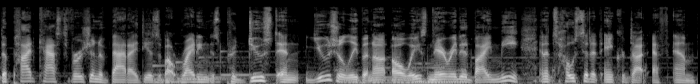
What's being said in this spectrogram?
The podcast version of Bad Ideas About Writing is produced and usually, but not always, narrated by me, and it's hosted at Anchor.fm.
